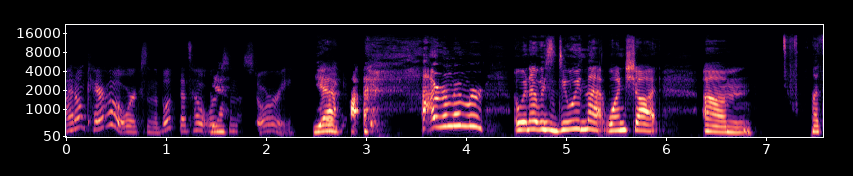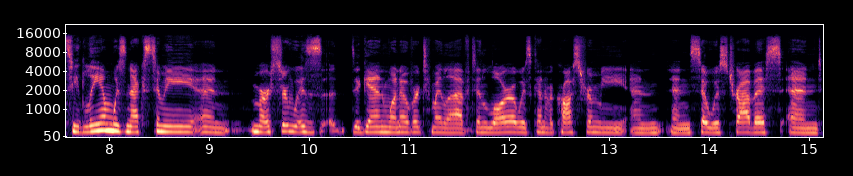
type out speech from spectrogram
I don't care how it works in the book. That's how it works in the story. Yeah. Like, I, I remember when I was doing that one shot. Um, let's see, Liam was next to me and Mercer was uh, again one over to my left and Laura was kind of across from me and and so was Travis and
